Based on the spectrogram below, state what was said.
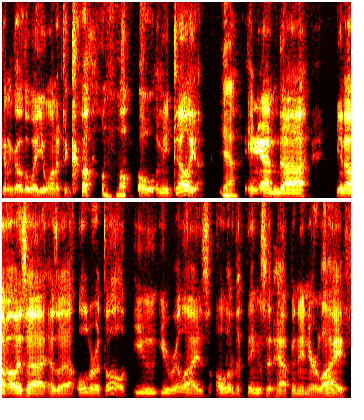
going to go the way you want it to go mm-hmm. let me tell you yeah and uh, you know as a as an older adult you you realize all of the things that happen in your life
